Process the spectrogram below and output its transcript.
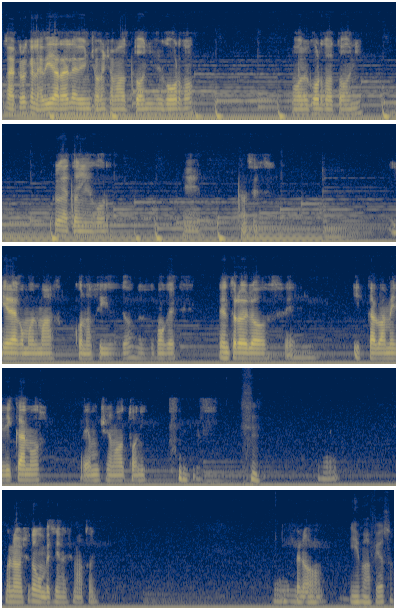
O sea, creo que en la vida real había un chabón llamado Tony el Gordo. O el Gordo Tony. Creo que era Tony el Gordo. Eh, entonces. Y era como el más conocido. Entonces, supongo que dentro de los eh, italoamericanos había mucho llamado Tony. Bueno, yo tengo un vecino llamado Tony. Y, Pero y es mafioso.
